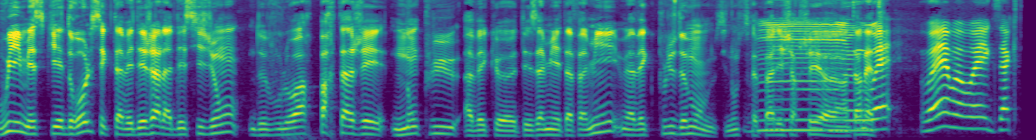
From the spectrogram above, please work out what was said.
Oui, mais ce qui est drôle, c'est que tu avais déjà la décision de vouloir partager non plus avec euh, tes amis et ta famille, mais avec plus de monde. Sinon, tu serais pas allé chercher euh, Mmh, Internet. Ouais, ouais, ouais, ouais, exact.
